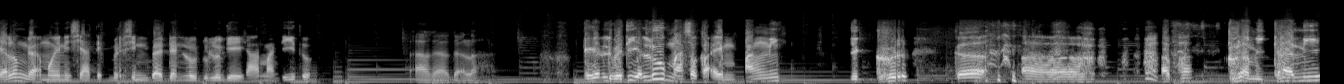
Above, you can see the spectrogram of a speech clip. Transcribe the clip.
Kayak lu nggak mau inisiatif bersihin badan lu dulu di kamar mandi itu. Agak-agak lah. Kayak berarti lu masuk ke empang nih, jegur ke eh, apa? Kolam ikan nih,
